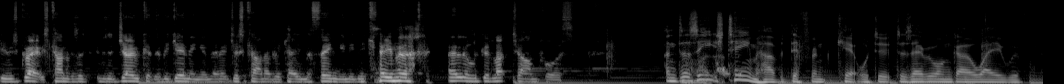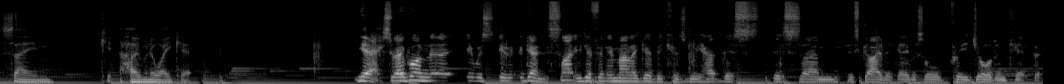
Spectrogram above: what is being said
he was great. It was kind of a, it was a joke at the beginning, and then it just kind of became a thing, and he became a, a little good luck charm for us. And does each team have a different kit, or do, does everyone go away with the same kit, home and away kit? Yeah, so everyone, uh, it was it, again slightly different in Malaga because we had this this um, this guy that gave us all pre-Jordan kit, but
